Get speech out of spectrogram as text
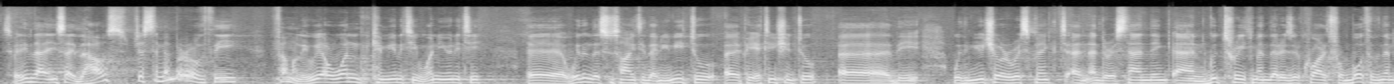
So in that inside the house, just a member of the family. We are one community, one unity uh, within the society that you need to uh, pay attention to uh, the with mutual respect and understanding and good treatment that is required from both of them.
